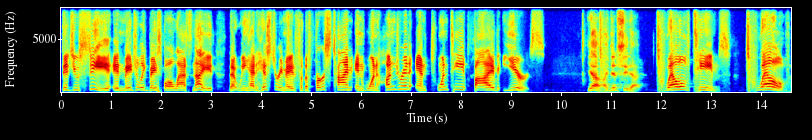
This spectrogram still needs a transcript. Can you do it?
Did you see in Major League Baseball last night? that we had history made for the first time in 125 years. Yeah, I did see that. 12 teams, 12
